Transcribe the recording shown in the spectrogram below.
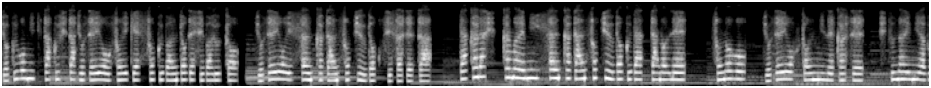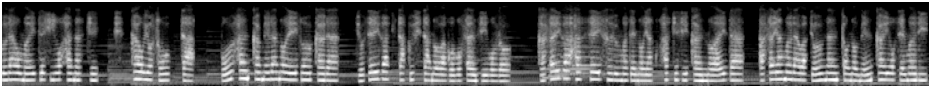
直後に帰宅した女性を襲い結束バンドで縛ると、女性を一酸化炭素中毒死させた。だから出荷前に一酸化炭素中毒だったのね。その後、女性を布団に寝かせ、室内に油を撒いて火を放ち、出火を装った。防犯カメラの映像から、女性が帰宅したのは午後3時頃。火災が発生するまでの約8時間の間、朝山らは長男との面会を迫り、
